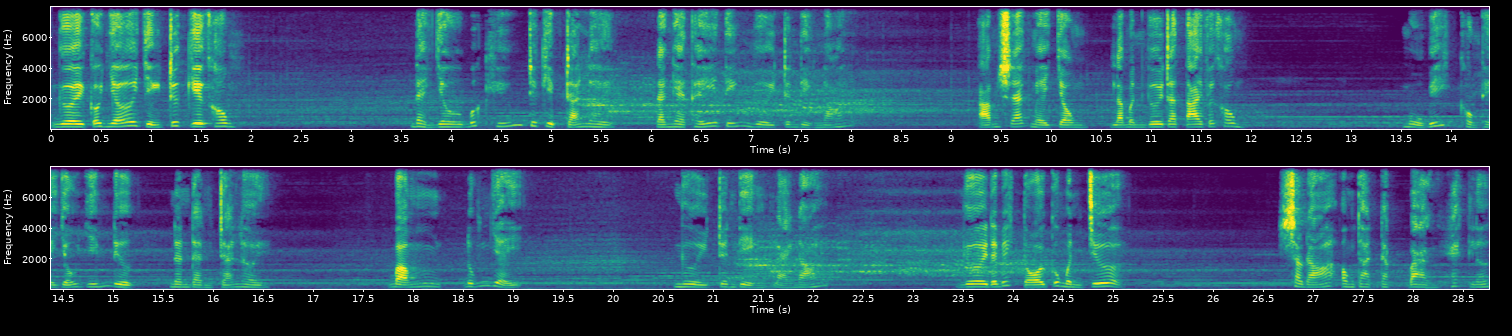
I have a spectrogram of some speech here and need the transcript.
người có nhớ chuyện trước kia không? Nàng dâu bất hiếu chưa kịp trả lời, đã nghe thấy tiếng người trên điện nói, ám sát mẹ chồng là mình ngươi ra tay phải không? Mụ biết không thể giấu giếm được nên đành trả lời, bẩm, đúng vậy người trên điện lại nói, người đã biết tội của mình chưa? Sau đó ông ta đập bàn hét lớn,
